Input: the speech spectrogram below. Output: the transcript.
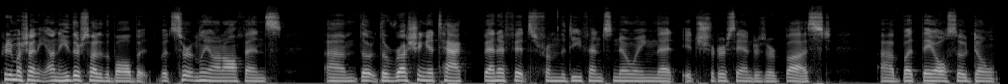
pretty much on, on either side of the ball, but but certainly on offense, um, the the rushing attack benefits from the defense knowing that it's Shedeur Sanders or bust, uh, but they also don't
